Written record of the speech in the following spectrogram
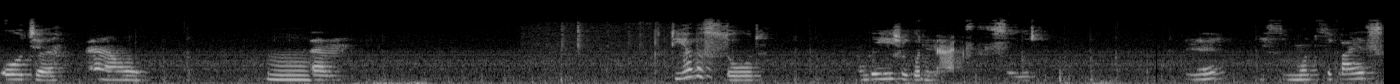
water. Ow. Uh, Um. Do you have a sword? I'm gonna use your wooden axe as a sword. Hello? Is some monster fires?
